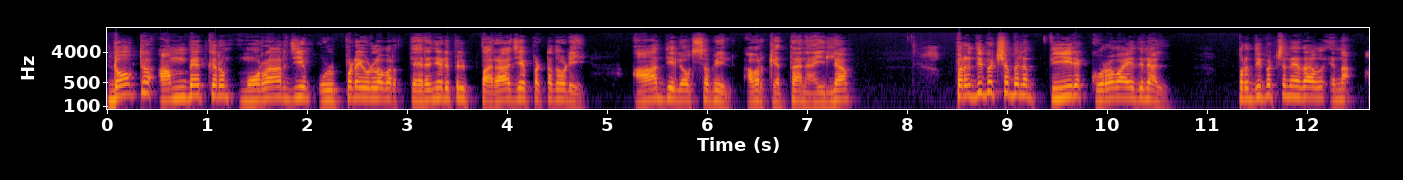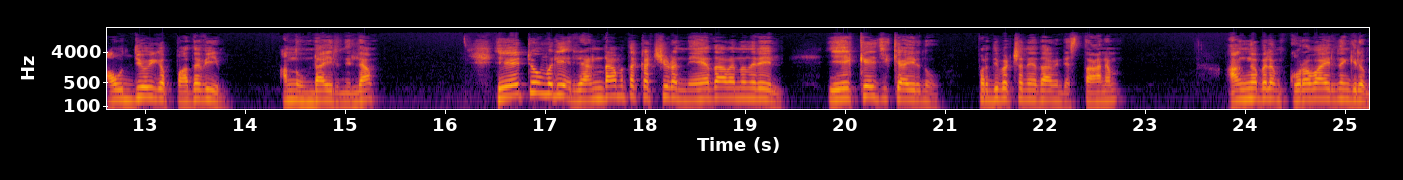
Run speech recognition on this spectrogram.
ഡോക്ടർ അംബേദ്കറും മൊറാർജിയും ഉൾപ്പെടെയുള്ളവർ തെരഞ്ഞെടുപ്പിൽ പരാജയപ്പെട്ടതോടെ ആദ്യ ലോക്സഭയിൽ അവർക്ക് എത്താനായില്ല പ്രതിപക്ഷ ബലം തീരെ കുറവായതിനാൽ പ്രതിപക്ഷ നേതാവ് എന്ന ഔദ്യോഗിക പദവിയും അന്ന് ഉണ്ടായിരുന്നില്ല ഏറ്റവും വലിയ രണ്ടാമത്തെ കക്ഷിയുടെ നേതാവ് എന്ന നിലയിൽ എ കെ ജിക്കായിരുന്നു പ്രതിപക്ഷ നേതാവിന്റെ സ്ഥാനം. അംഗബലം കുറവായിരുന്നെങ്കിലും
